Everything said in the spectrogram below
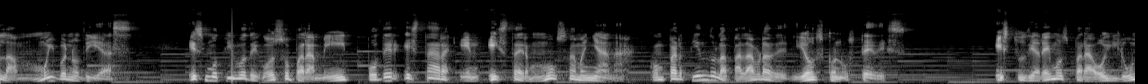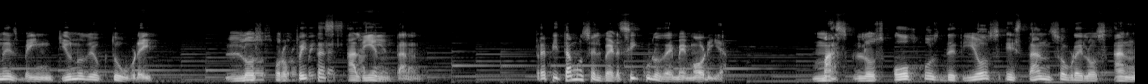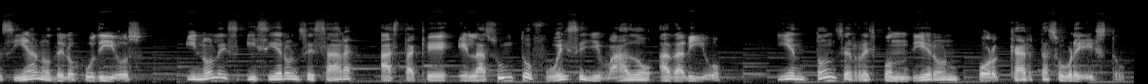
Muy buenos días. Es motivo de gozo para mí poder estar en esta hermosa mañana compartiendo la palabra de Dios con ustedes. Estudiaremos para hoy lunes 21 de octubre, Los profetas alientan. Repitamos el versículo de memoria. Mas los ojos de Dios están sobre los ancianos de los judíos, y no les hicieron cesar hasta que el asunto fuese llevado a Darío, y entonces respondieron por carta sobre esto.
